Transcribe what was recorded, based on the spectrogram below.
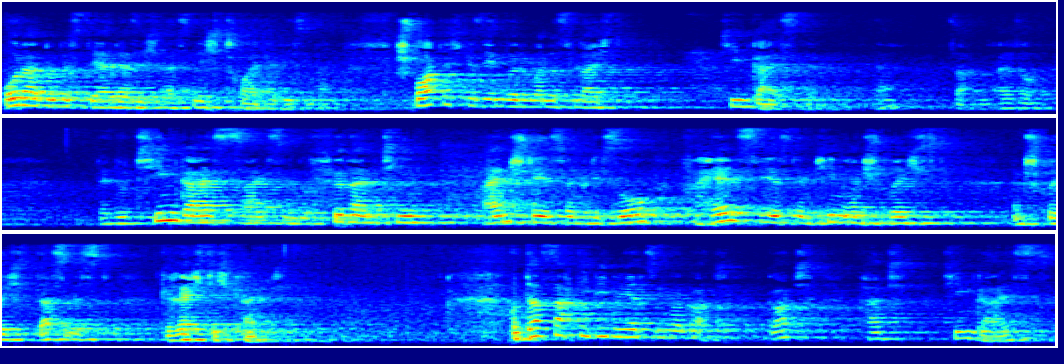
Oder du bist der, der sich als nicht treu erwiesen hat. Sportlich gesehen würde man das vielleicht Teamgeist nennen. Ja? Sagen. Also, wenn du Teamgeist zeigst, wenn du für dein Team einstehst, wenn du dich so verhältst, wie es dem Team entspricht, entspricht, das ist Gerechtigkeit. Und das sagt die Bibel jetzt über Gott. Gott hat Teamgeist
